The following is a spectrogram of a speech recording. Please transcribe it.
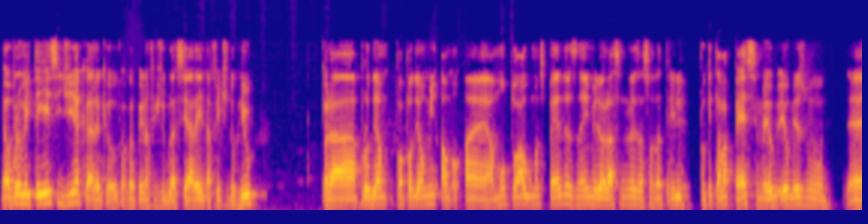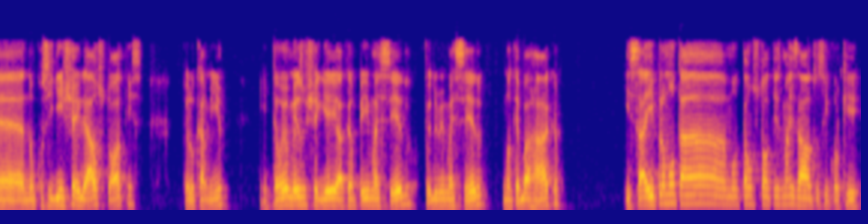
eu aproveitei esse dia, cara, que eu, que eu acampei na frente do glaciar aí, na frente do rio, para poder, pra poder é, amontoar algumas pedras né, e melhorar a sinalização da trilha, porque tava péssima. Eu, eu mesmo é, não conseguia enxergar os totens pelo caminho. Então eu mesmo cheguei, acampei mais cedo, fui dormir mais cedo, montei a barraca e saí para montar montar uns totens mais altos, assim, coloquei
